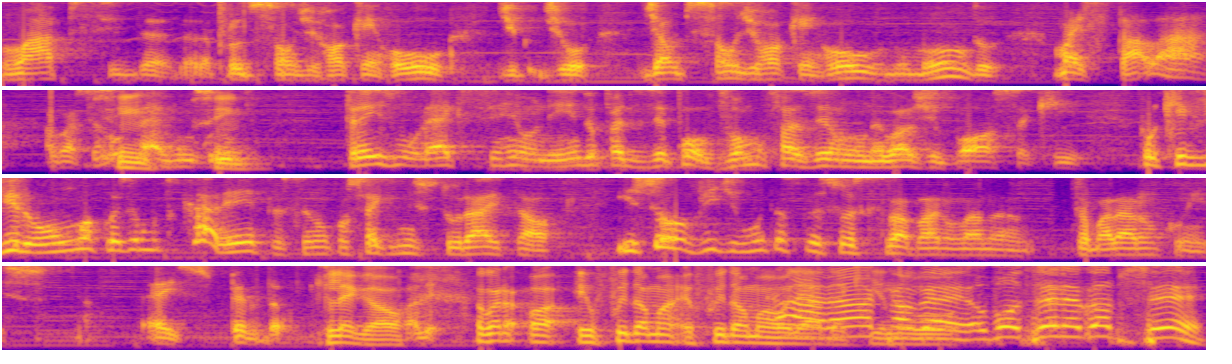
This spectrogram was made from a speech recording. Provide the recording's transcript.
um ápice da, da, produção de rock and roll, de, de, de, audição de rock and roll no mundo, mas está lá. Agora você sim, não pega um sim. grupo, três moleques se reunindo para dizer, pô, vamos fazer um negócio de bossa aqui, porque virou uma coisa muito careta, você não consegue misturar e tal. Isso eu ouvi de muitas pessoas que trabalham lá, na, trabalharam com isso. É isso, perdão. Que legal. Valeu. Agora, ó, eu fui dar uma, eu fui dar uma Caraca, olhada aqui no... velho, eu vou dizer um negócio pra você.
